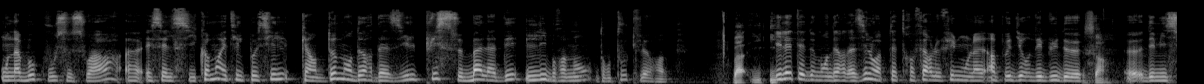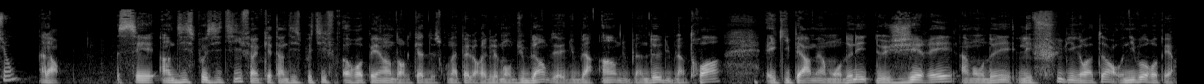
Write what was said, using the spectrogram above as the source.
on a beaucoup ce soir, euh, et celle-ci. Comment est-il possible qu'un demandeur d'asile puisse se balader librement dans toute l'Europe? Bah, il... il... était demandeur d'asile, on va peut-être refaire le film, on l'a un peu dit au début d'émission. De, euh, Alors, c'est un dispositif hein, qui est un dispositif européen dans le cadre de ce qu'on appelle le règlement Dublin. Vous avez Dublin 1, Dublin 2, Dublin 3, et qui permet à un moment donné de gérer à un moment donné les flux migratoires au niveau européen.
